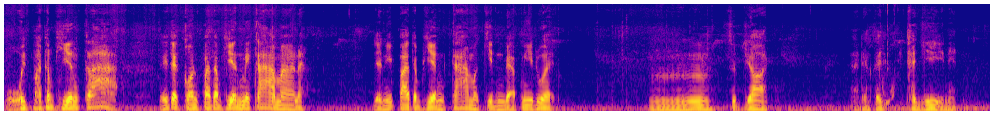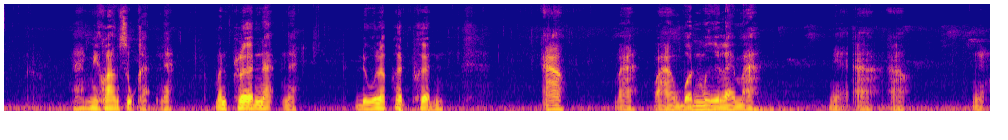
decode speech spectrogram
โอ้ยปลาตะเพียนกล้าเฮ้ยแต่ก่อนปลาตะเพียนไม่กล้ามานะเดี๋ยวนี้ปลาตะเพียนกล้ามากินแบบนี้ด้วย อืมสุดยอดเดี๋ยวก็ขยี้เนี่ยนะมีความสุขอะนะมันเพลินนะนะดูแล้วเพลิดเพลินเอามาวางบนมือเลยมา เนี่ยอะเอาเนี่ย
